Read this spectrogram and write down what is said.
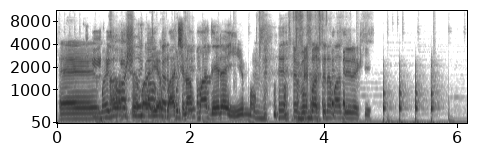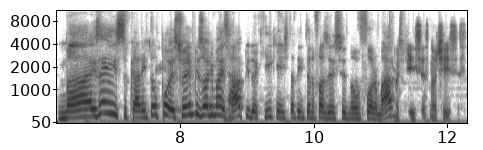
É, mas eu Ave acho legal, Maria, cara, bate porque... na madeira aí, irmão. Vamos bater na madeira aqui. Mas é isso, cara. Então, pô, esse foi um episódio mais rápido aqui, que a gente tá tentando fazer esse novo formato. Notícias, notícias.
